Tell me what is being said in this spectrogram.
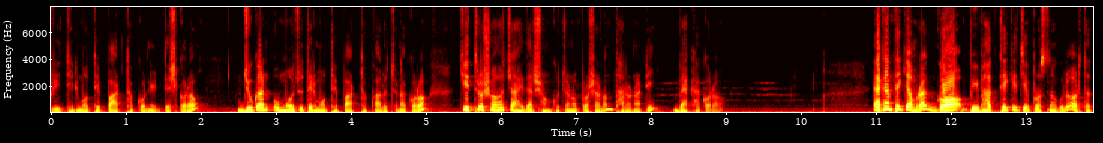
বৃদ্ধির মধ্যে পার্থক্য নির্দেশ করো। যুগান ও মজুতের মধ্যে পার্থক্য আলোচনা করো। চিত্রসহ চাহিদার সংকোচন ও প্রসারণ ধারণাটি ব্যাখ্যা করো। এখান থেকে আমরা গ বিভাগ থেকে যে প্রশ্নগুলো, অর্থাৎ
